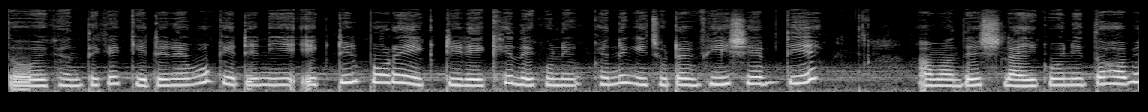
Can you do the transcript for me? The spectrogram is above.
তো এখান থেকে কেটে নেব। কেটে নিয়ে একটির পরে একটি রেখে দেখুন এখানে কিছুটা ভি শেপ দিয়ে আমাদের সেলাই করে নিতে হবে।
